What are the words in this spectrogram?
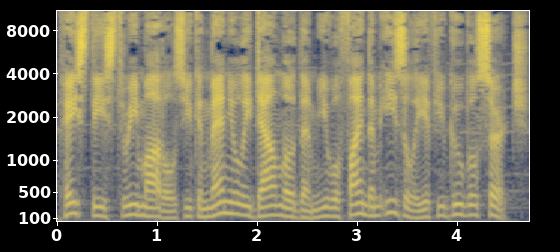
Paste these three models you can manually download them you will find them easily if you Google search.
